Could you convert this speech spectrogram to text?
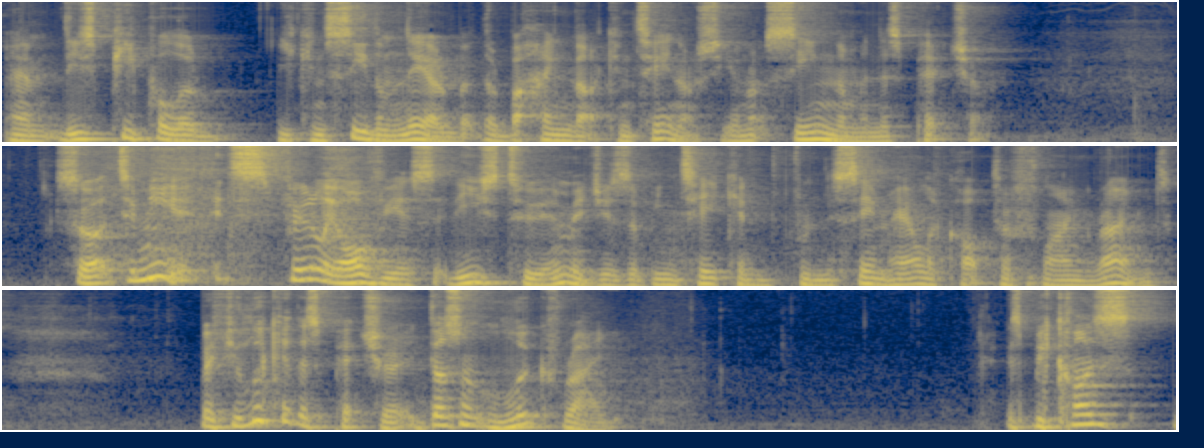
Um, these people are you can see them there, but they're behind that container, so you're not seeing them in this picture. So to me, it's fairly obvious that these two images have been taken from the same helicopter flying around. But if you look at this picture, it doesn't look right. It's because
